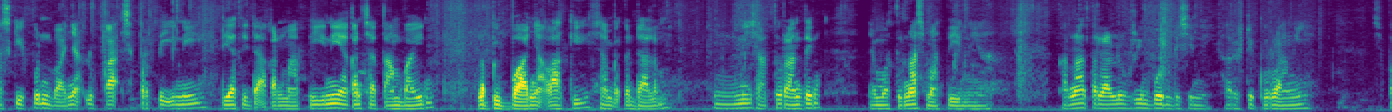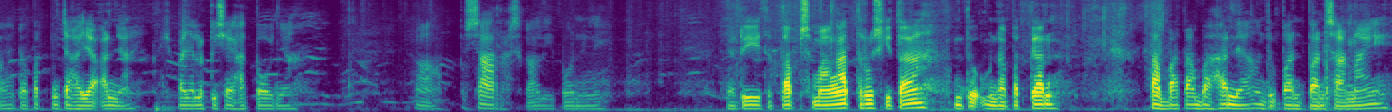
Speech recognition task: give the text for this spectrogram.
Meskipun banyak luka seperti ini dia tidak akan mati. Ini akan saya tambahin lebih banyak lagi sampai ke dalam. Ini satu ranting yang mau tunas mati ini ya karena terlalu rimbun di sini harus dikurangi supaya dapat pencahayaannya supaya lebih sehat pohonnya nah, besar sekali pohon ini. Jadi tetap semangat terus kita untuk mendapatkan tambah-tambahan ya untuk bahan-bahan sanai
